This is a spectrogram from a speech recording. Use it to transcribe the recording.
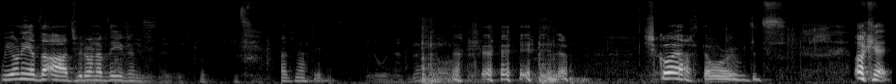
we only have the odds. We don't have the evens. That's not the evens. No. Shkoyach, don't worry. It's, okay.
